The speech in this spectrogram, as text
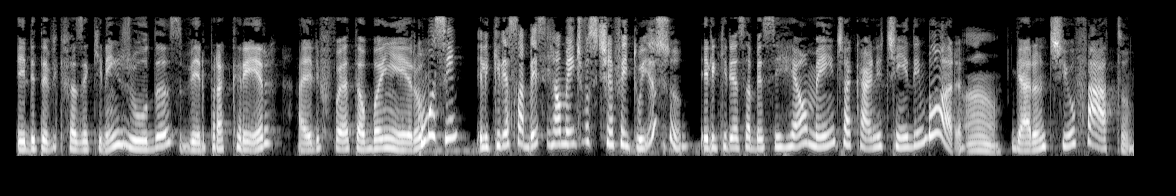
ele teve que fazer que nem Judas, ver pra crer. Aí ele foi até o banheiro. Como assim? Ele queria saber se realmente você tinha feito isso? Ele queria saber se realmente a carne tinha ido embora. Ah, Garantiu o fato.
